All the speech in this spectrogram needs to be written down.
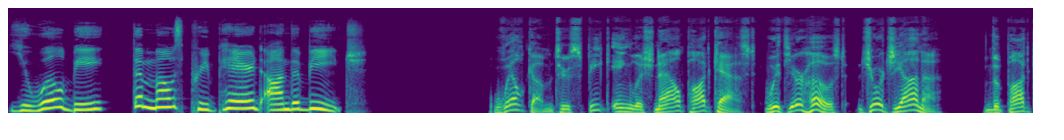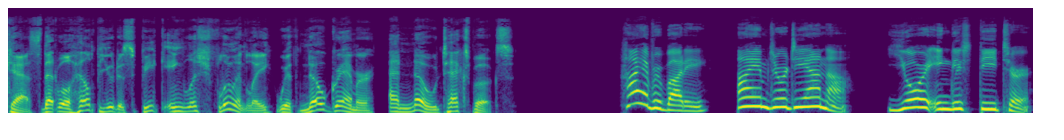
you will be the most prepared on the beach. Welcome to Speak English Now podcast with your host, Georgiana, the podcast that will help you to speak English fluently with no grammar and no textbooks. Hi, everybody. I am Georgiana, your English teacher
